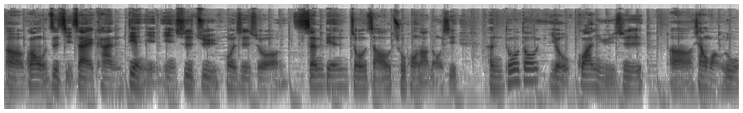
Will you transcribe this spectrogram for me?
呃光我自己在看电影、影视剧，或者是说身边周遭触碰到的东西，很多都有关于是呃像网络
